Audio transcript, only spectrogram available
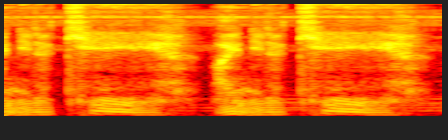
I need a key. I need a key.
